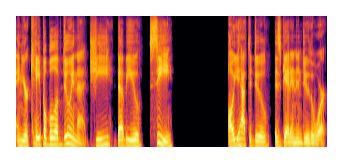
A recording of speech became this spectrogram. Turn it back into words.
and you're capable of doing that, GWC, all you have to do is get in and do the work.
